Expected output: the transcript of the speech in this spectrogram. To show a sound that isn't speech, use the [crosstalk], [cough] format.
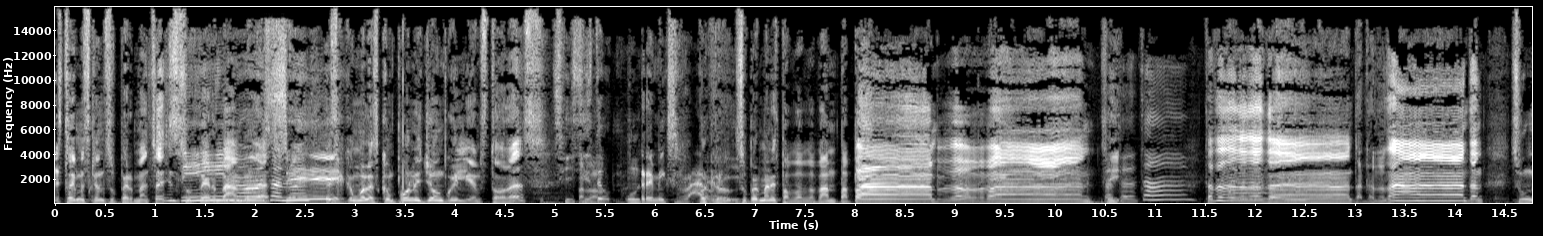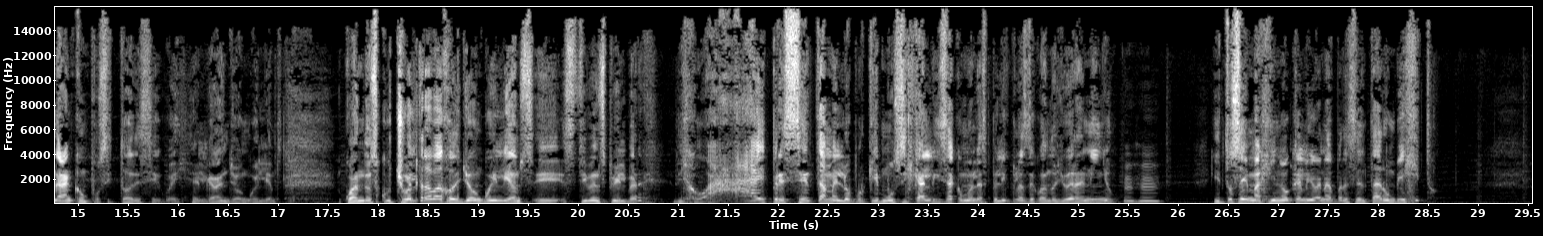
Estoy mezclando Superman. Estoy haciendo sí, Superman, no, ¿verdad? No. Sí. Es que como las compone John Williams todas. Sí, hiciste sí, un remix raro. Porque y... Superman es pa pa pa pa pa Es un gran compositor ese güey, el gran John Williams. Cuando escuchó el trabajo de John Williams y Steven Spielberg, dijo, ay, preséntamelo, porque musicaliza como en las películas de cuando yo era niño. Uh -huh. Y entonces imaginó que le iban a presentar un viejito.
